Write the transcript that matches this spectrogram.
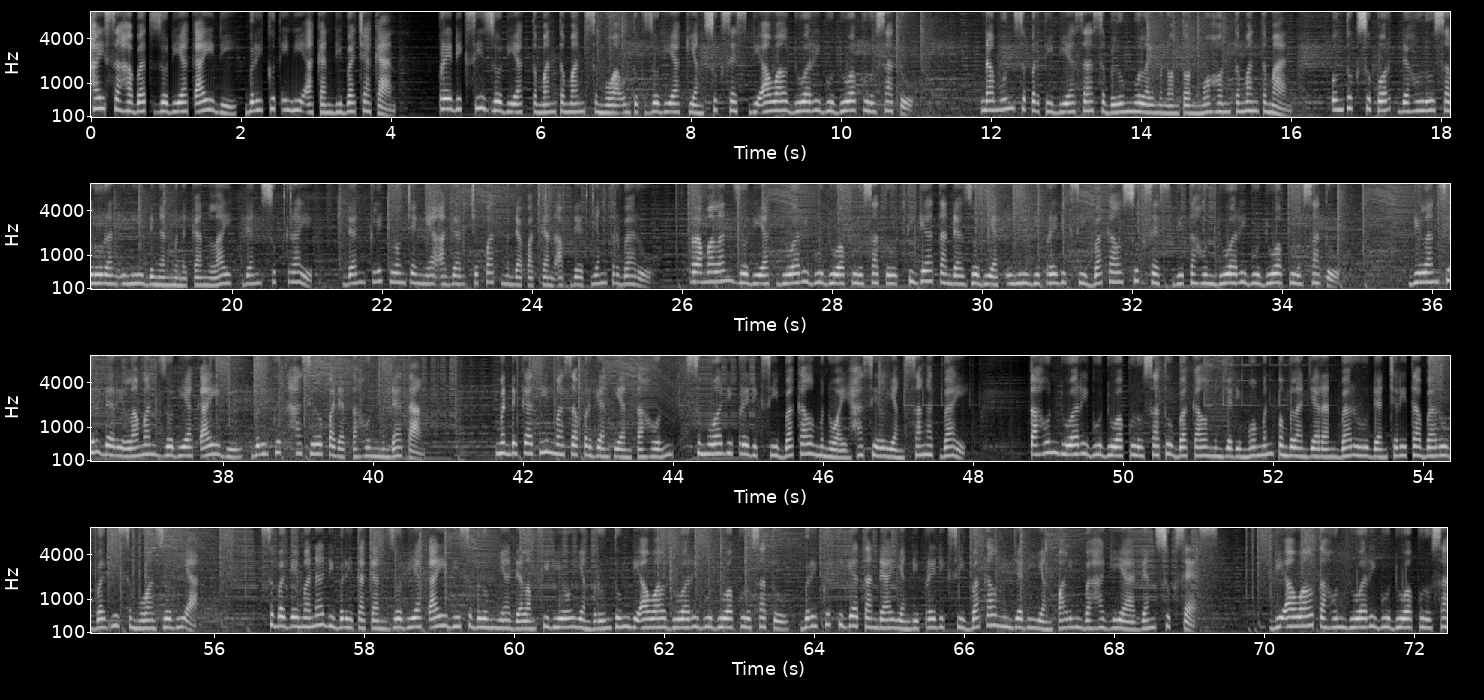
Hai sahabat zodiak ID, berikut ini akan dibacakan. Prediksi zodiak teman-teman semua untuk zodiak yang sukses di awal 2021. Namun seperti biasa sebelum mulai menonton mohon teman-teman untuk support dahulu saluran ini dengan menekan like dan subscribe dan klik loncengnya agar cepat mendapatkan update yang terbaru. Ramalan zodiak 2021, tiga tanda zodiak ini diprediksi bakal sukses di tahun 2021. Dilansir dari laman zodiak ID, berikut hasil pada tahun mendatang. Mendekati masa pergantian tahun, semua diprediksi bakal menuai hasil yang sangat baik. Tahun 2021 bakal menjadi momen pembelajaran baru dan cerita baru bagi semua zodiak. Sebagaimana diberitakan Zodiak ID sebelumnya dalam video yang beruntung di awal 2021, berikut tiga tanda yang diprediksi bakal menjadi yang paling bahagia dan sukses. Di awal tahun 2021. 1.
